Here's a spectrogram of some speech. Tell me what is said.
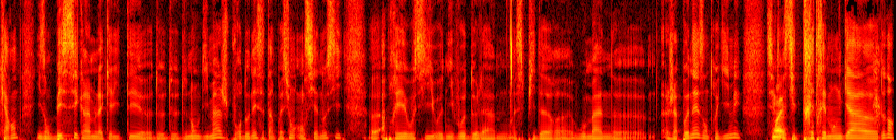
40. Ils ont baissé quand même la qualité de, nombre d'images pour donner cette impression ancienne aussi. après aussi au niveau de la Spider-Woman japonaise entre guillemets. C'est un style très très manga euh, dedans.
